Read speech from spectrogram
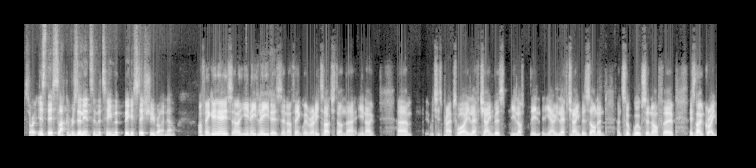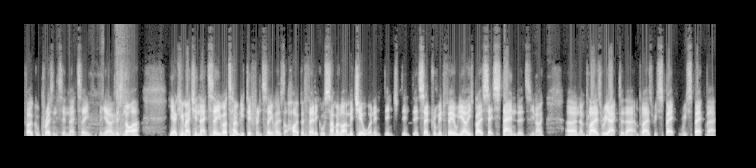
sorry, is this lack of resilience in the team the biggest issue right now? I think it is, and you need leaders, and I think we've already touched on that. You know, um, which is perhaps why he left Chambers. He lost, he, you know, he left Chambers on and, and took Wilson off. There, there's no great vocal presence in that team. You know, there's not a. You know, can you imagine that team, a totally different team? It's not hypothetical. Someone like Magilton in, in, in, in central midfield. You know, these players set standards. You know, and, and players react to that, and players respect respect that.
